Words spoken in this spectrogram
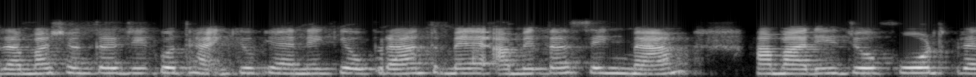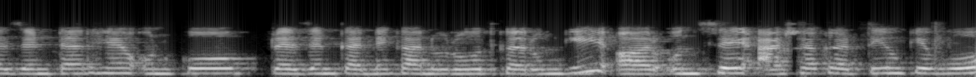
रमाशंकर जी को थैंक यू कहने के उपरांत मैं अमिता सिंह मैम हमारी जो फोर्थ प्रेजेंटर हैं उनको प्रेजेंट करने का अनुरोध करूँगी और उनसे आशा करती हूँ कि वो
